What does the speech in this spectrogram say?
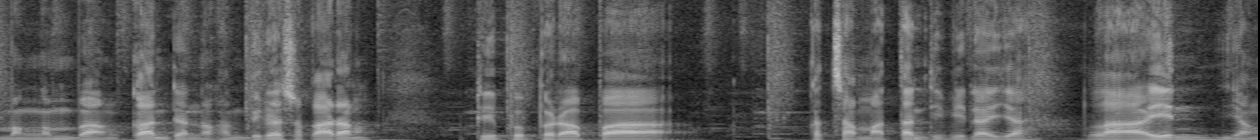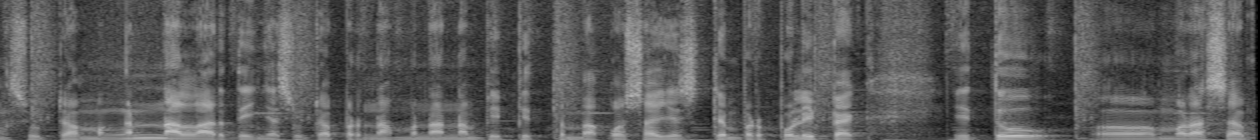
mengembangkan dan alhamdulillah sekarang di beberapa kecamatan di wilayah lain yang sudah mengenal artinya sudah pernah menanam bibit tembakau saya sedang berpolibag itu e, merasa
